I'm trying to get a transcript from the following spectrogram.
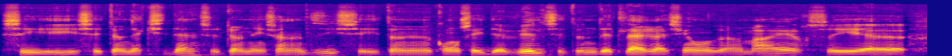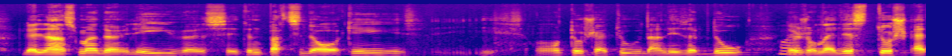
c'est c'est un accident, c'est un incendie, c'est un conseil de ville, c'est une déclaration d'un maire, c'est euh, le lancement d'un livre, c'est une partie de hockey. On touche à tout. Dans les hebdos, Ouais. le journaliste touche à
